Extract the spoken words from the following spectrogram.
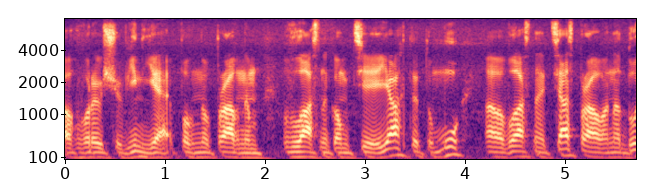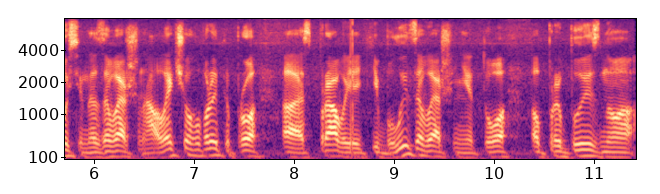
говорив, що він є повноправним власником цієї яхти. Тому власне ця справа вона досі не завершена. Але якщо говорити про справи, які були завершені, то приблизно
